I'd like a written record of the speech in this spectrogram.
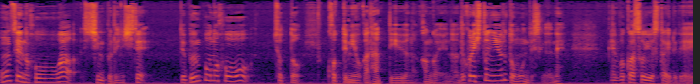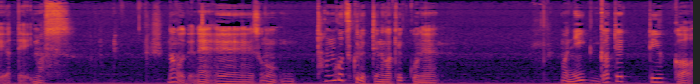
音声の方はシンプルにしてで文法の方をちょっと凝ってみようかなっていうような考えなのでこれ人によると思うんですけどね。え僕はそういうスタイルでやっています。なのでね、えー、その単語作るっていうのが結構ね、まあ、苦手っていうか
